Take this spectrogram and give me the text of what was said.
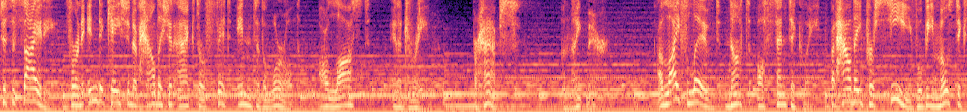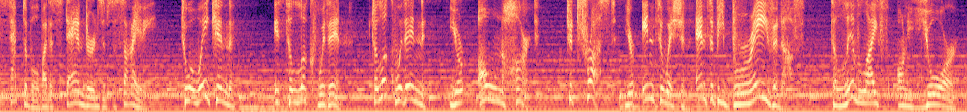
to society for an indication of how they should act or fit into the world are lost in a dream, perhaps a nightmare. A life lived not authentically, but how they perceive will be most acceptable by the standards of society. To awaken is to look within, to look within your own heart, to trust your intuition, and to be brave enough to live life on your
